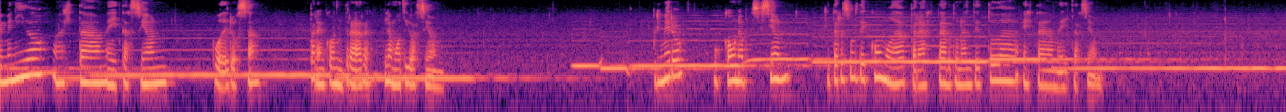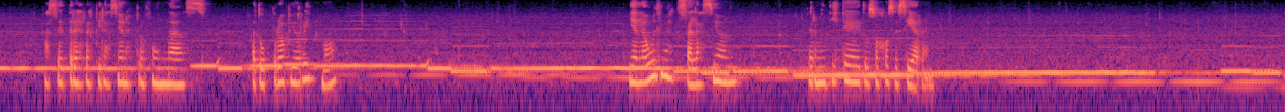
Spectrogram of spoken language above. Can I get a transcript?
Bienvenido a esta meditación poderosa para encontrar la motivación. Primero, busca una posición que te resulte cómoda para estar durante toda esta meditación. Hace tres respiraciones profundas a tu propio ritmo Y en la última exhalación, permití que tus ojos se cierren.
